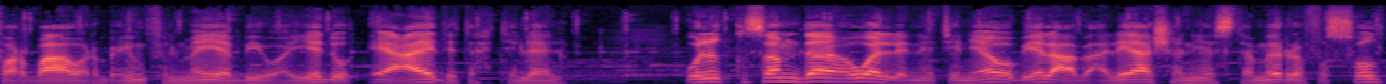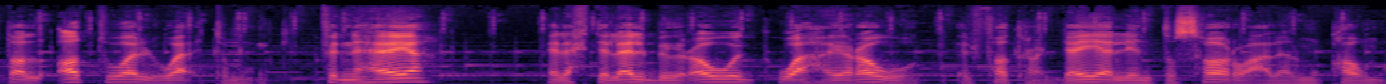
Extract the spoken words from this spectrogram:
ف 44% بيؤيدوا إعادة احتلاله. والانقسام ده هو اللي نتنياهو بيلعب عليه عشان يستمر في السلطة لأطول وقت ممكن. في النهاية الاحتلال بيروج وهيروج الفترة الجاية لانتصاره على المقاومة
